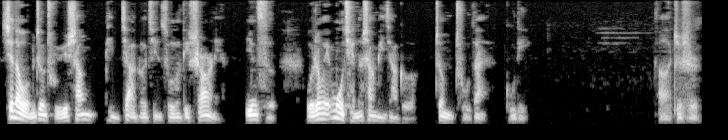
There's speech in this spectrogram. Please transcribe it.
现在我们正处于商品价格紧缩的第十二年，因此，我认为目前的商品价格正处在谷底。啊，这是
